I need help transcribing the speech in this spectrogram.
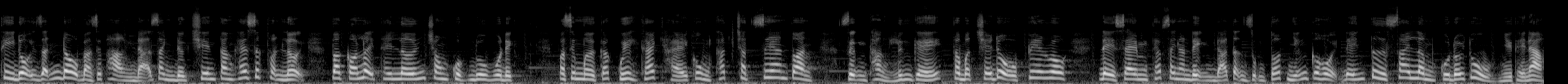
thì đội dẫn đầu bảng xếp hạng đã giành được chiến tăng hết sức thuận lợi và có lợi thế lớn trong cuộc đua vô địch. Và xin mời các quý hành khách hãy cùng thắt chặt dây an toàn, dựng thẳng lưng ghế và bật chế độ Pyro để xem Thép Xanh Nam Định đã tận dụng tốt những cơ hội đến từ sai lầm của đối thủ như thế nào.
